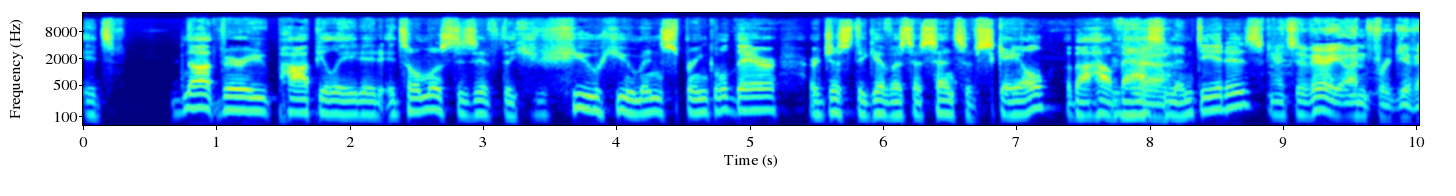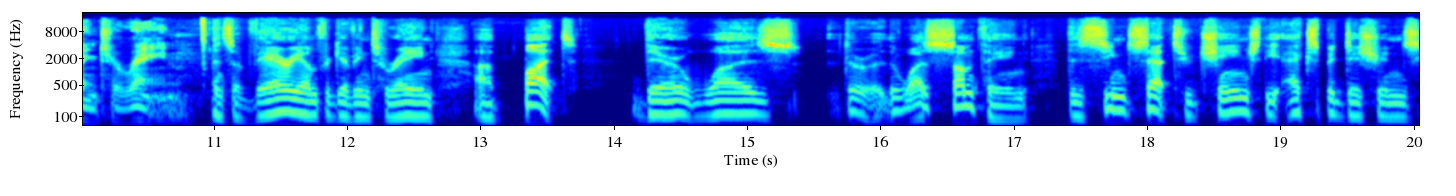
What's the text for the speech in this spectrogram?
It's not very populated. It's almost as if the few humans sprinkled there are just to give us a sense of scale about how vast yeah. and empty it is. It's a very unforgiving terrain. It's a very unforgiving terrain, uh, but there was there there was something that seemed set to change the expedition's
